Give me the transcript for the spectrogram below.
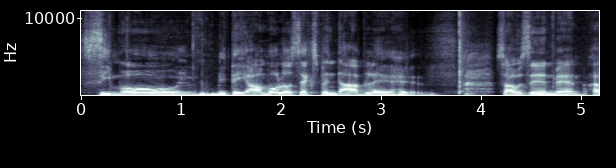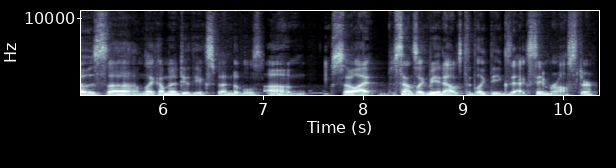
Simón, mi te amo los Expendables. So I was in, man. I was uh, I'm like, I'm gonna do the Expendables. Um, so I sounds like me and Alex did like the exact same roster.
